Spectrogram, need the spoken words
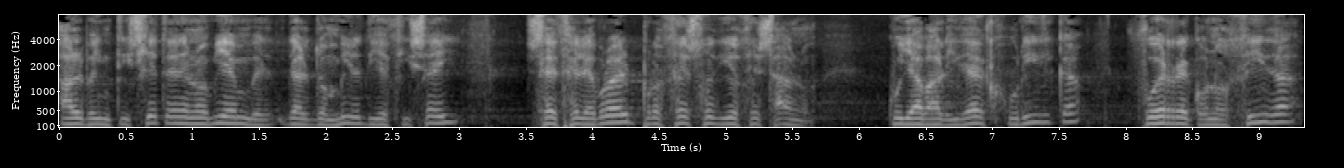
al 27 de noviembre del 2016, se celebró el proceso diocesano, cuya validez jurídica fue reconocida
